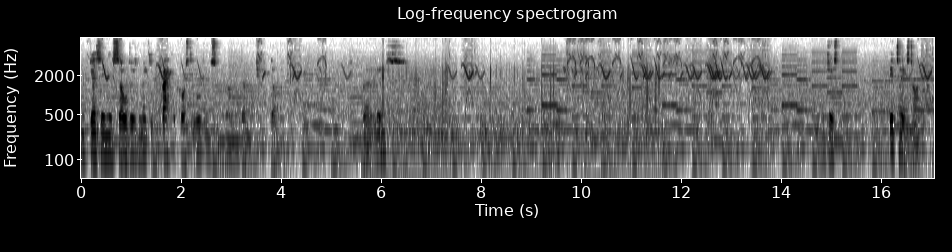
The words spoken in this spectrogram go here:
I'm guessing the soldiers make it back across the wilderness and don't die. But I just it takes time.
